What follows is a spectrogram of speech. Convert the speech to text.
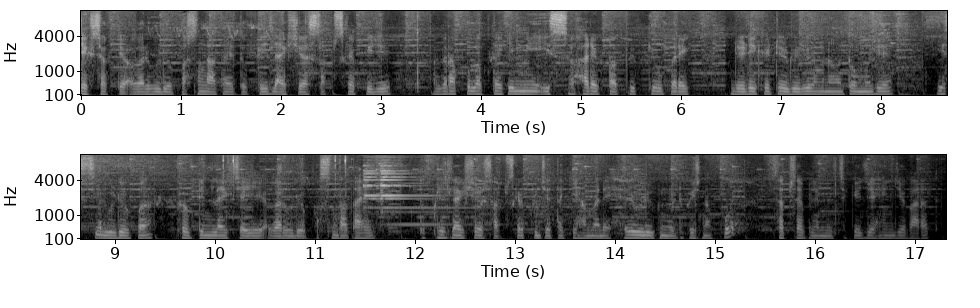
लिख सकते हो। अगर वीडियो पसंद आता है तो प्लीज़ लाइक शेयर सब्सक्राइब कीजिए। अगर आपको लगता है कि मैं इस हर एक टॉपिक के ऊपर एक डेडिकेटेड वीडियो बनाऊँ तो मुझे इस वीडियो पर 15 लाइक चाहिए, अगर वीडियो पसंद आता है तो प्लीज़ लाइक शेयर सब्सक्राइब कीजिए ताकि हमारे हर वीडियो की नोटिफिकेशन आपको सबसे पहले मिल सके। जय हिंद, जय भारत।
